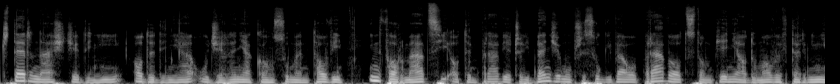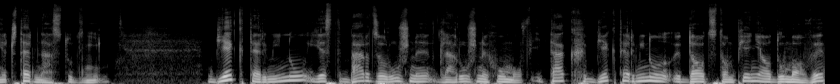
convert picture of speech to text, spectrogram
14 dni od dnia udzielenia konsumentowi informacji o tym prawie, czyli będzie mu przysługiwało prawo odstąpienia od umowy w terminie 14 dni. Bieg terminu jest bardzo różny dla różnych umów i tak bieg terminu do odstąpienia od umowy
